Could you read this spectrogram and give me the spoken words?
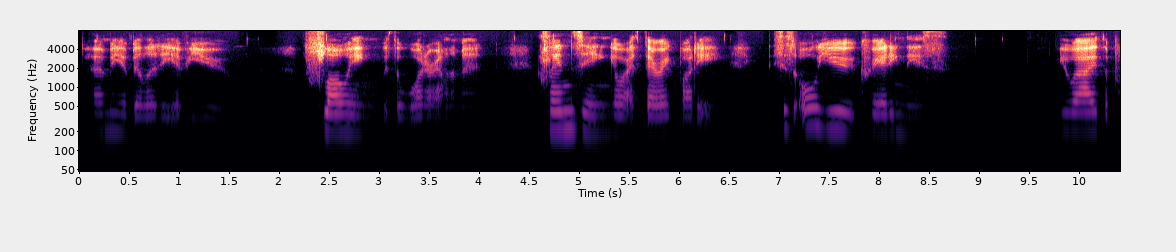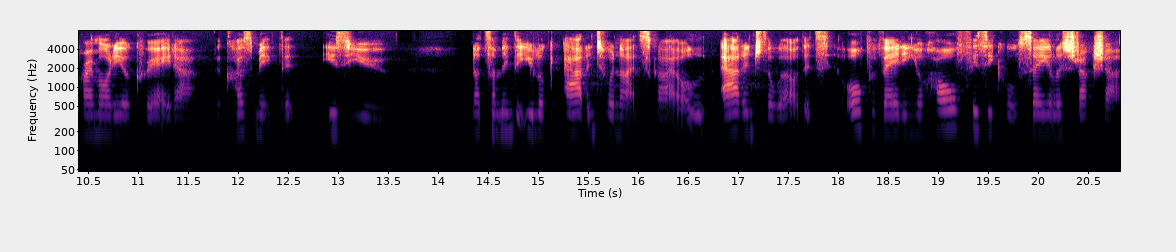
the permeability of you, flowing with the water element, cleansing your etheric body. This is all you creating this. You are the primordial creator, the cosmic that is you, not something that you look out into a night sky or out into the world. It's all pervading your whole physical cellular structure,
